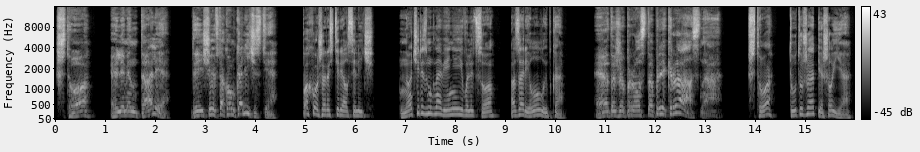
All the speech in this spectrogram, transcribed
«Что? Элементали? Да еще и в таком количестве!» Похоже, растерялся Лич. Но через мгновение его лицо озарила улыбка. «Это же просто прекрасно!» «Что?» Тут уже опешил я,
